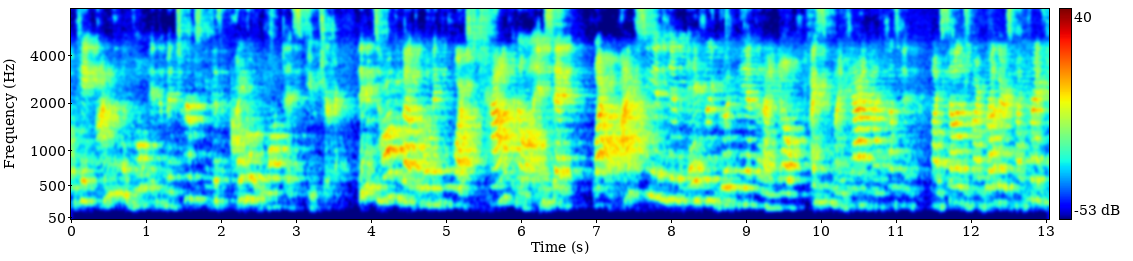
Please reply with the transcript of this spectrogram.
okay, I'm going to vote in the midterms because I don't want this future. They didn't talk about the women who watched Kavanaugh and said, wow, I see in him every good man that I know. I see my dad, my husband, my sons, my brothers, my friends.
